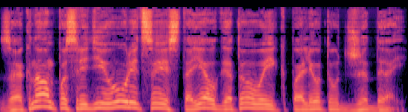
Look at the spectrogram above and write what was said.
За окном посреди улицы стоял готовый к полету джедай.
